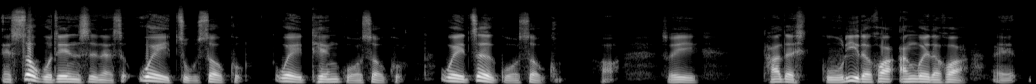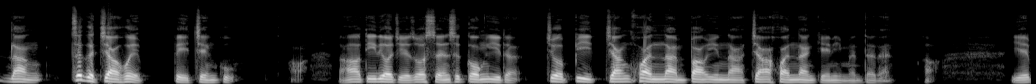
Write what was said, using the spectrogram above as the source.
诶，受苦这件事呢，是为主受苦，为天国受苦，为这国受苦，啊，所以。他的鼓励的话、安慰的话，哎，让这个教会被坚固啊。然后第六节说：“神是公义的，就必将患难报应那加患难给你们的人啊，也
